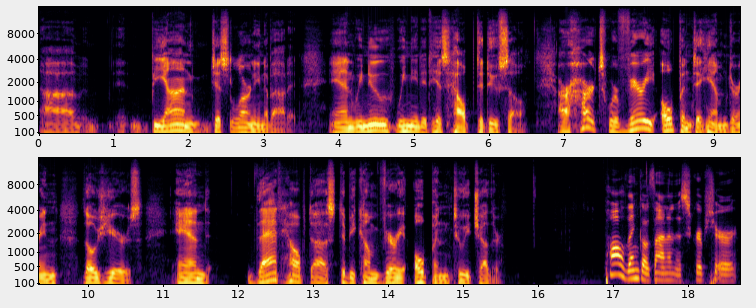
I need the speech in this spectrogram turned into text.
uh, beyond just learning about it. And we knew we needed his help to do so. Our hearts were very open to him during those years. And that helped us to become very open to each other. Paul then goes on in the scripture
